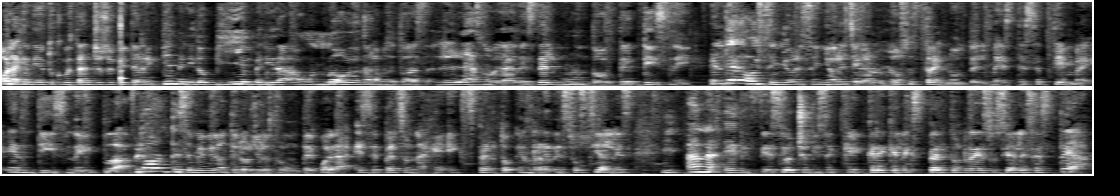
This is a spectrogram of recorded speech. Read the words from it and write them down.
Hola gente de YouTube, ¿cómo están? Yo soy Peter y bienvenido, bienvenida a un nuevo video donde hablamos de todas las novedades del mundo de Disney. El día de hoy, señores, señores, llegaron los estrenos del mes de septiembre en Disney Plus. Pero antes, en mi video anterior yo les pregunté cuál era ese personaje experto en redes sociales y Ana Edis18 dice que cree que el experto en redes sociales es Tea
